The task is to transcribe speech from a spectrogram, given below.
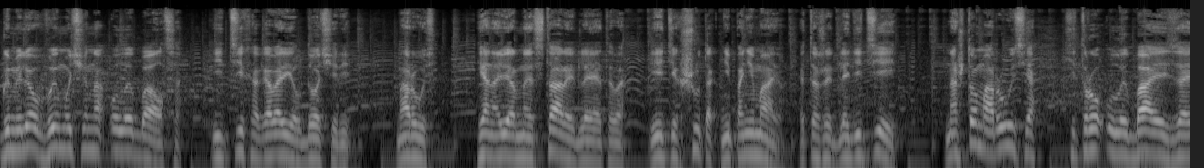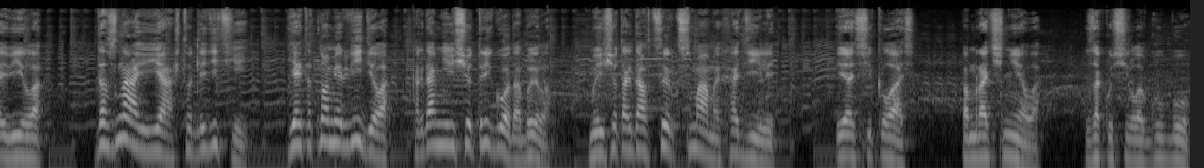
Гумилев вымученно улыбался и тихо говорил дочери. «Марусь, я, наверное, старый для этого, и этих шуток не понимаю. Это же для детей». На что Маруся, хитро улыбаясь, заявила. «Да знаю я, что для детей. Я этот номер видела, когда мне еще три года было. Мы еще тогда в цирк с мамой ходили». И осеклась, помрачнела, закусила губу.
